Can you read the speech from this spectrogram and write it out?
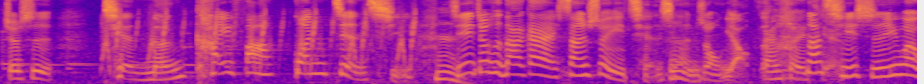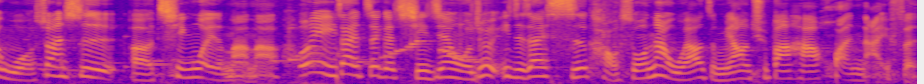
就是。潜能开发关键期，其实就是大概三岁以前是很重要的。三岁。那其实因为我算是呃亲喂的妈妈，所以在这个期间我就一直在思考说，那我要怎么样去帮他换奶粉？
